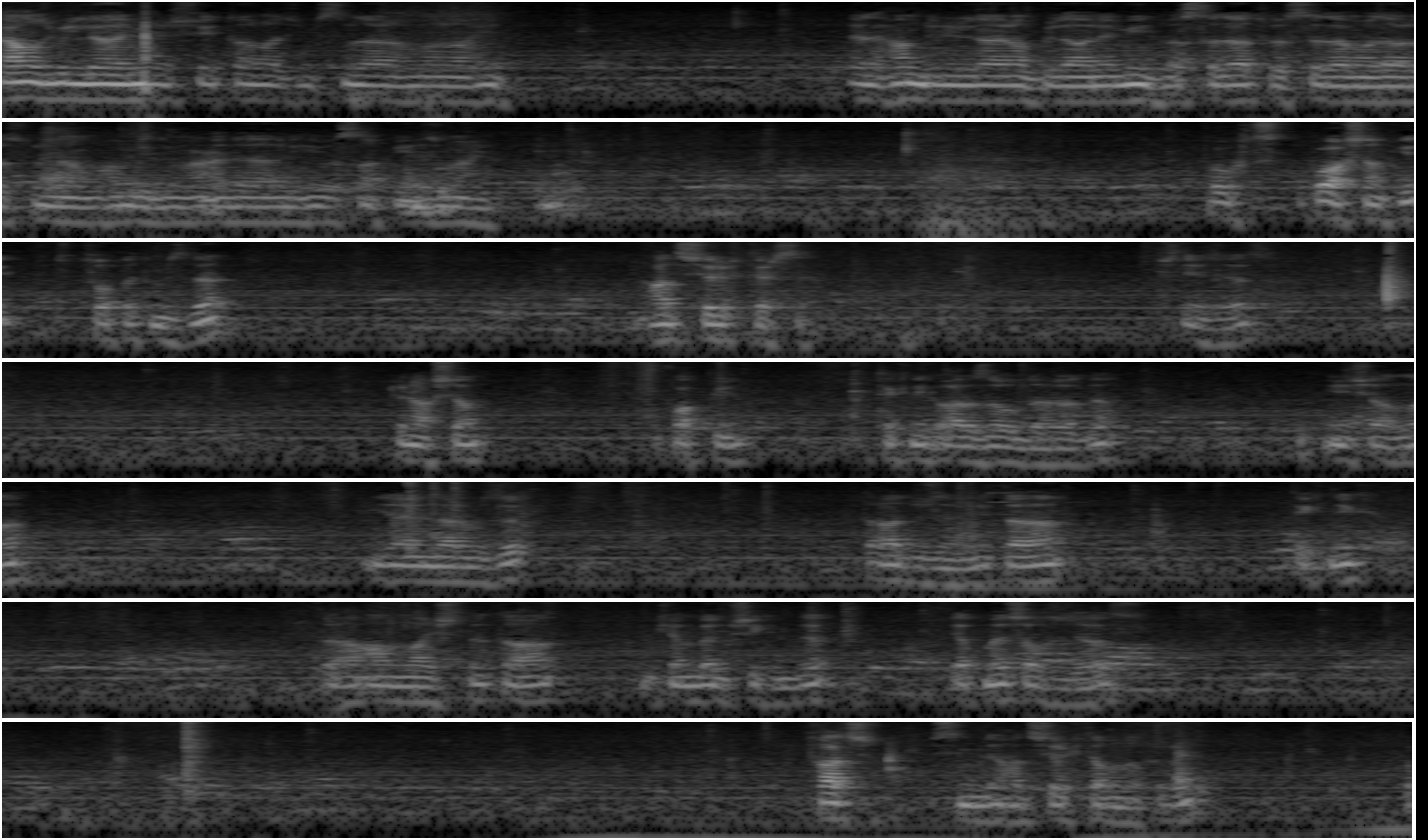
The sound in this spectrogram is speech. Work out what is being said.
Euzubillahimineşşeytanirracim. Bismillahirrahmanirrahim. Elhamdülillahi Rabbil alemin. Ve salatu ve selamu ala Resulina Muhammedin ve ala alihi ve sahbihi ecmain. Bu, bu akşamki sohbetimizde hadis-i şerif dersi işleyeceğiz. Dün akşam ufak bir teknik arıza oldu herhalde. İnşallah yayınlarımızı daha düzenli, daha teknik, daha anlayışlı, daha mükemmel bir şekilde yapmaya çalışacağız. Taç isimli hadis-i şerif kitabını okuyorum.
